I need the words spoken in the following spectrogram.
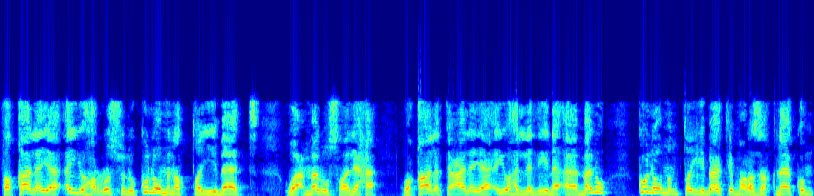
فقال يا أيها الرسل كلوا من الطيبات واعملوا صالحا. وقال تعالى يا أيها الذين آمنوا كلوا من طيبات ما رزقناكم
